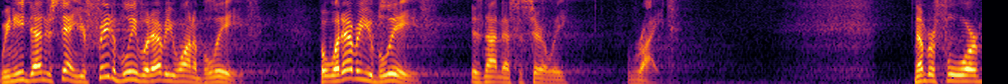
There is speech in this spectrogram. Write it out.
We need to understand you're free to believe whatever you want to believe, but whatever you believe is not necessarily right. Number four,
